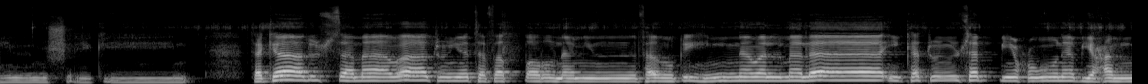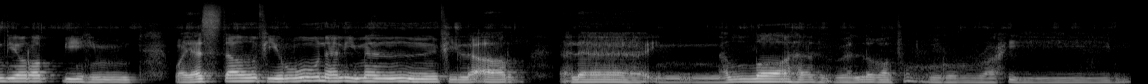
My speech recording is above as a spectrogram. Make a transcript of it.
للمشركين. تكاد السماوات يتفطرن من فوقهن والملائكة يسبحون بحمد ربهم ويستغفرون لمن في الأرض. ألا إن الله هو الغفور الرحيم.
